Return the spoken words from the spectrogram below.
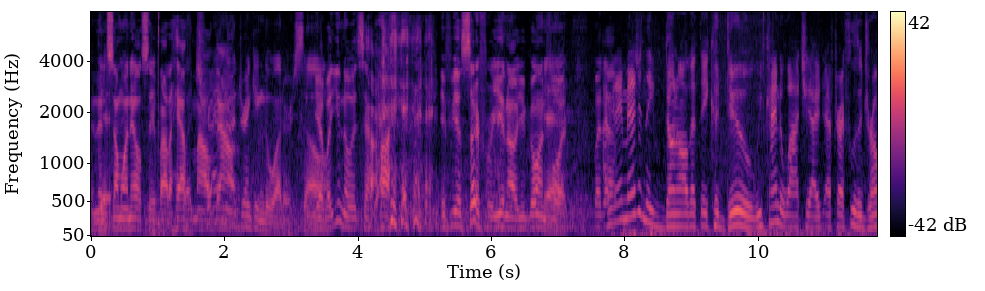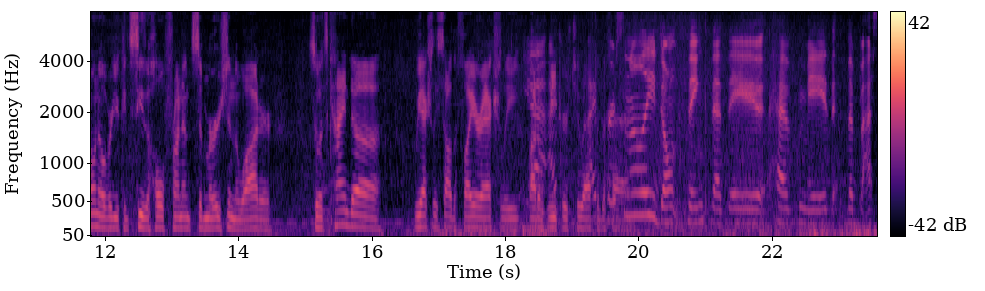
And then Yeah. someone else said about a half But mile try down. not drinking the water. So Yeah, but you know it's hard. if you're a surfer, you know you're going for it. But I mean, I uh, imagine they've done all that they could do. We've kind of watched it. I, after I flew the drone over, you could see the whole front end submerged in the water. So it's kind of. We actually saw the fire actually about Yeah, a week or two after I the fact. I personally don't think that they have made the best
